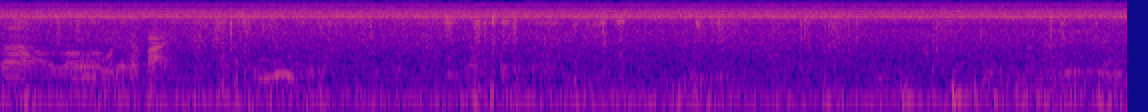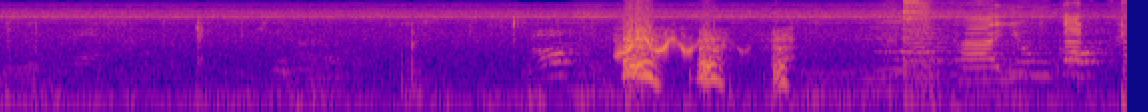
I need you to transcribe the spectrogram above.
เปล่าเราสบายถ้ายุงกัด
